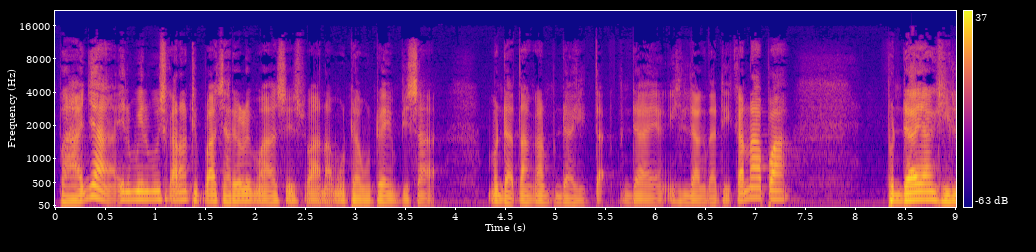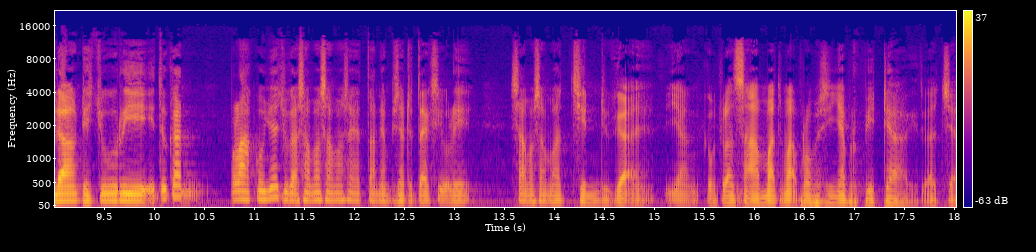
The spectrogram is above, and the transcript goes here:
Banyak ilmu-ilmu sekarang dipelajari oleh mahasiswa anak muda-muda yang bisa mendatangkan benda hitam, benda yang hilang tadi. Karena apa? Benda yang hilang dicuri itu kan pelakunya juga sama-sama setan yang bisa deteksi oleh sama-sama jin juga ya, yang kebetulan sama cuma profesinya berbeda gitu aja.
